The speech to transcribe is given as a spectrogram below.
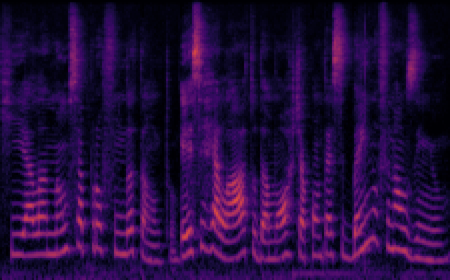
que ela não se aprofunda tanto. Esse relato da morte acontece bem no finalzinho,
